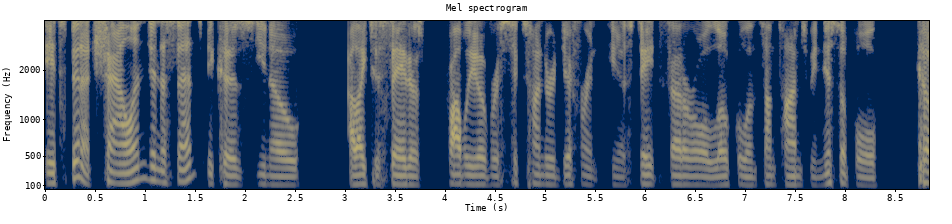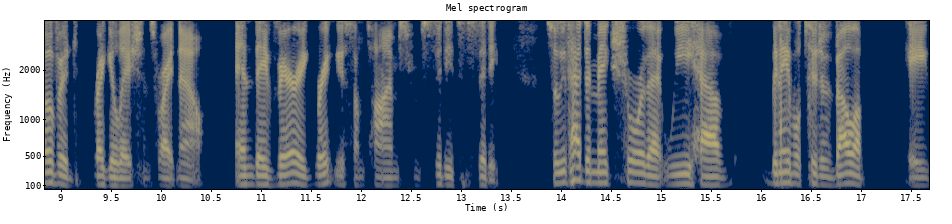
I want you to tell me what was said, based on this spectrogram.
It's been a challenge in a sense because, you know, I like to say there's probably over 600 different, you know, state, federal, local, and sometimes municipal COVID regulations right now. And they vary greatly sometimes from city to city. So we've had to make sure that we have been able to develop a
